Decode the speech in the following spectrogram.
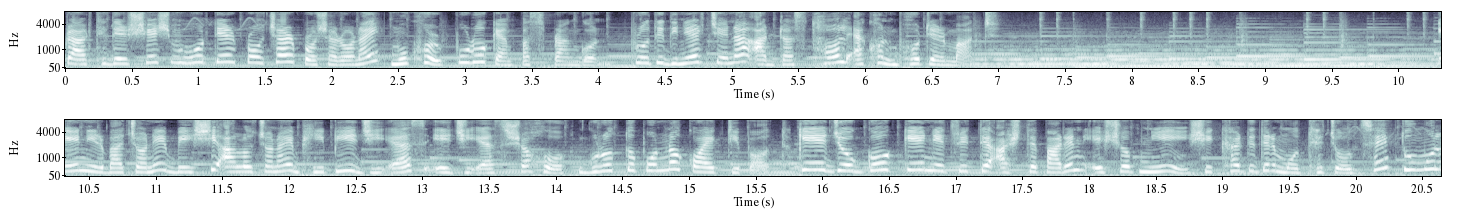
প্রার্থীদের শেষ মুহূর্তের প্রচার প্রচারণায় মুখর পুরো ক্যাম্পাস প্রাঙ্গণ। প্রতিদিনের চেনা আড্ডাস্থল এখন ভোটের মাঠ। এ নির্বাচনে বেশি আলোচনায় ভিপি, জিএস, এজিএস সহ গুরুত্বপূর্ণ কয়েকটি পদ। কে যোগ্য, কে নেতৃত্বে আসতে পারেন এসব নিয়েই শিক্ষার্থীদের মধ্যে চলছে তুমুল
